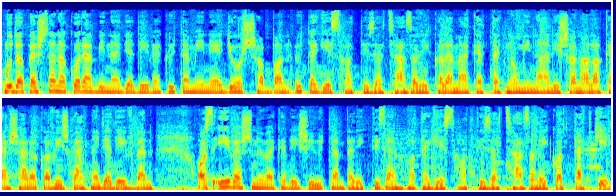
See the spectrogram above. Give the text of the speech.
Budapesten a korábbi negyedévek üteménél gyorsabban 5,6%-kal emelkedtek nominálisan a lakásárak a vizsgált negyedévben, az éves növekedési ütem pedig 16,6%-ot tett ki.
